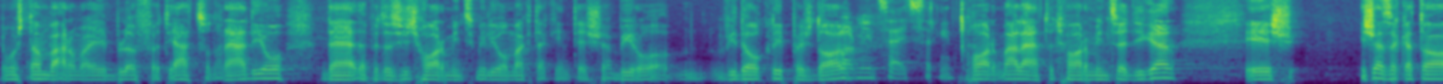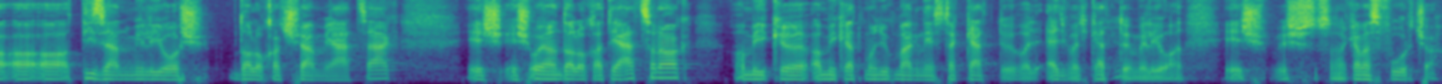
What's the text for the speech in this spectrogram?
jó, most nem várom, hogy egy blöfföt játszon a rádió, de, de például ez is 30 millió megtekintéssel bíró videoklip és dal. 31 szerint. Har, már lehet, hogy 31, igen, és, és ezeket a, a, a 10 milliós dalokat sem játszák, és, és olyan dalokat játszanak, amik, amiket mondjuk megnéztek kettő, vagy egy, vagy kettő mhm. millióan, és, és nekem ez furcsa.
